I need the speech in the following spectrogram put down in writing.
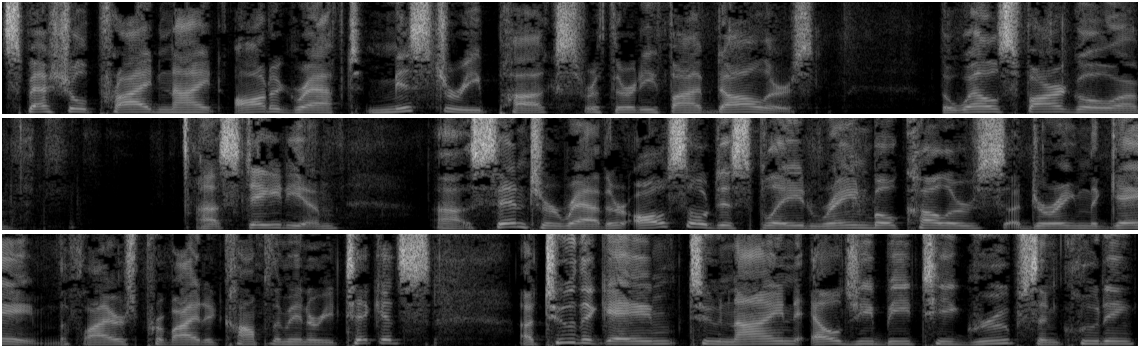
special Pride Night autographed mystery pucks for $35. The Wells Fargo uh, uh, Stadium uh, Center, rather, also displayed rainbow colors uh, during the game. The Flyers provided complimentary tickets uh, to the game to nine LGBT groups, including,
